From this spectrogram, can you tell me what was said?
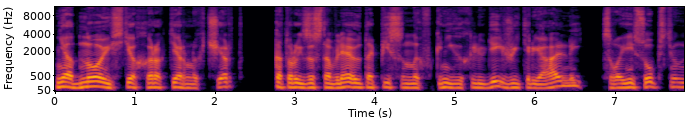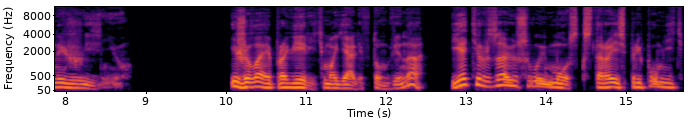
ни одной из тех характерных черт, которые заставляют описанных в книгах людей жить реальной, своей собственной жизнью. И желая проверить, моя ли в том вина, я терзаю свой мозг, стараясь припомнить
